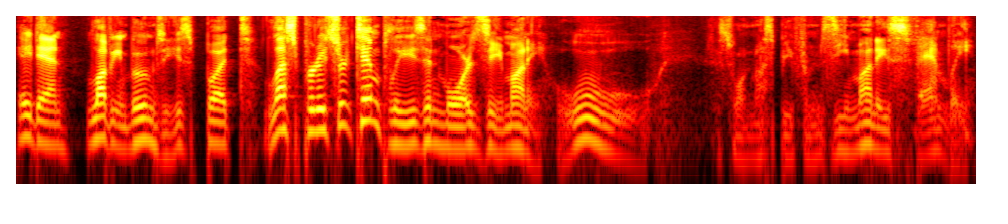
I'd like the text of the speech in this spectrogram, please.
Hey, Dan, loving boomsies, but less producer Tim, please, and more Z Money. Ooh, this one must be from Z Money's family.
